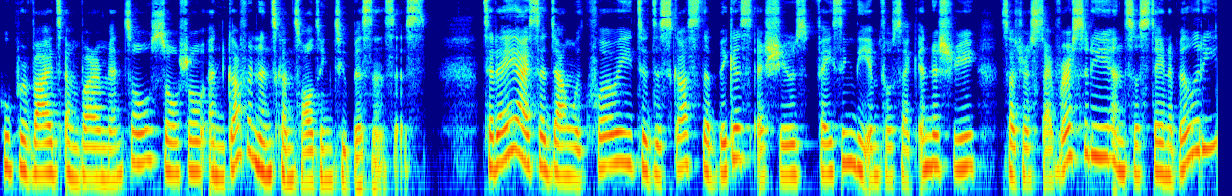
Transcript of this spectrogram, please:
who provides environmental, social, and governance consulting to businesses. Today, I sit down with Chloe to discuss the biggest issues facing the InfoSec industry, such as diversity and sustainability,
